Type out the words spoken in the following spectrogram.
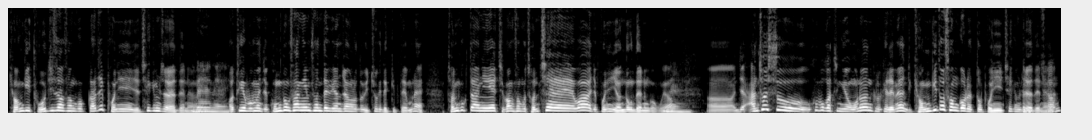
경기도지사 선거까지 본인이 이제 책임져야 되는 네네. 어떻게 보면 이제 공동 상임 선대위원장으로도 위촉이 됐기 때문에 전국 단위의 지방선거 전체와 이제 본인이 연동되는 거고요. 네. 어 이제 안철수 후보 같은 경우는 그렇게 되면 경기도 선거를 또 본인이 책임져야 그렇죠. 되는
